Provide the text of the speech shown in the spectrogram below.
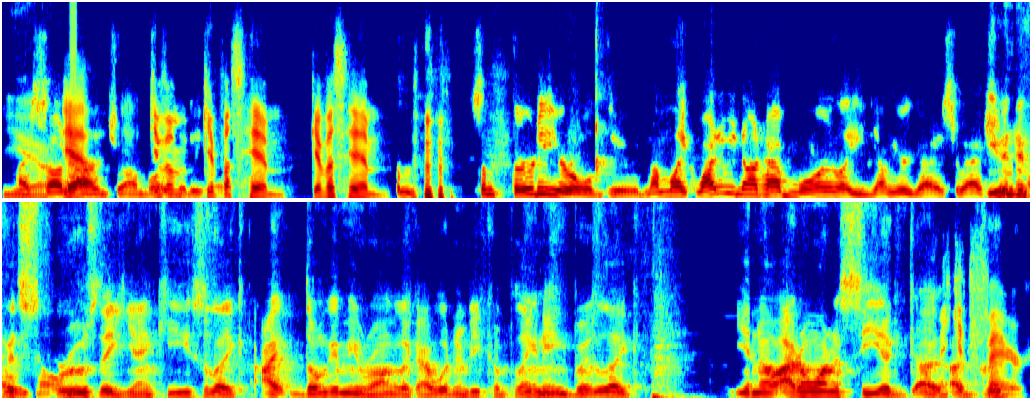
Yeah. I saw that yeah. on Jomboy Give him, video. give us him. Give us him. some thirty-year-old dude, and I'm like, why do we not have more like younger guys who actually? Even if it screws the Yankees, like I don't get me wrong, like I wouldn't be complaining, but like you know, I don't want to see a, a, Make a it good, fair.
